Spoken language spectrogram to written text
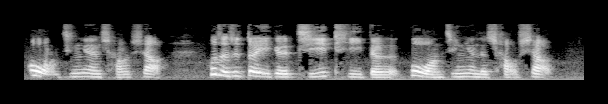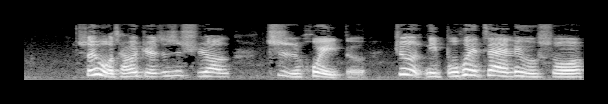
过往经验的嘲笑，或者是对一个集体的过往经验的嘲笑，所以我才会觉得这是需要智慧的。就你不会在，例如说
